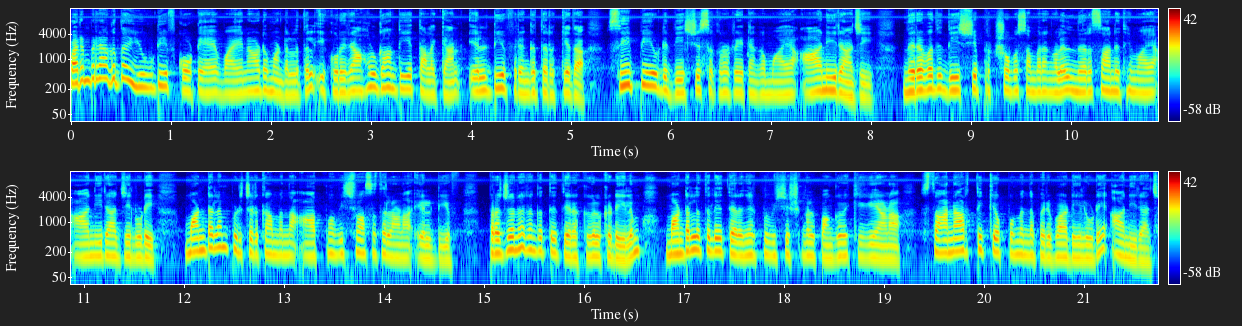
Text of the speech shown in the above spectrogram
പരമ്പരാഗത യു ഡി എഫ് കോട്ടയായ വയനാട് മണ്ഡലത്തിൽ ഇക്കുറി രാഹുൽ ഗാന്ധിയെ തളയ്ക്കാൻ എൽ ഡി എഫ് രംഗത്തിറക്കിയത് സി പി ഐയുടെ ദേശീയ സെക്രട്ടേറിയറ്റ് അംഗമായ ആനി രാജി. നിരവധി ദേശീയ പ്രക്ഷോഭ സമരങ്ങളിൽ നിറസാന്നിധ്യമായ ആനി രാജയിലൂടെ മണ്ഡലം പിടിച്ചെടുക്കാമെന്ന ആത്മവിശ്വാസത്തിലാണ് എൽ ഡി എഫ്. പ്രചരണ രംഗത്തെ തിരക്കുകൾക്കിടയിലും മണ്ഡലത്തിലെ തെരഞ്ഞെടുപ്പ് വിശേഷങ്ങൾ പങ്കുവയ്ക്കുകയാണ് സ്ഥാനാർത്ഥിക്കൊപ്പം എന്ന പരിപാടിയിലൂടെ ആനി രാജ.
